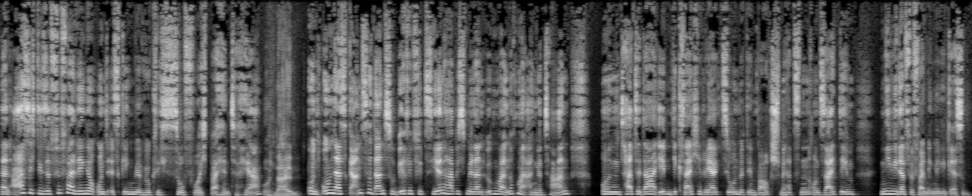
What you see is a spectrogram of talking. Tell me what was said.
Dann aß ich diese Pfifferlinge und es ging mir wirklich so furchtbar hinterher. Oh nein. Und um das Ganze dann zu verifizieren, habe ich es mir dann irgendwann nochmal angetan und hatte da eben die gleiche Reaktion mit den Bauchschmerzen und seitdem nie wieder Pfifferlinge gegessen.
